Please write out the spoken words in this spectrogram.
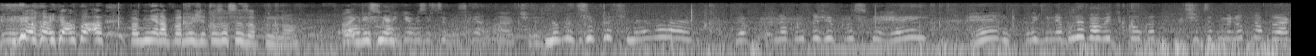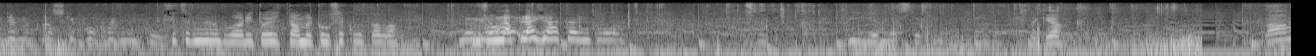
jo, já, a pak mě napadlo, že to zase zapnu, no. Ale když mě... Lidi, vy se prostě natáčet. No protože proč ne, vole? No, no, protože prostě hej, hej, lidi nebude bavit koukat 30 minut na to, jak jdeme prostě po chodníku. 30 minut, vole, to je tamhle kousek Vltava. No Můžeme na Pražáka jít, vole. Jedno stopní. Tak jo. No,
